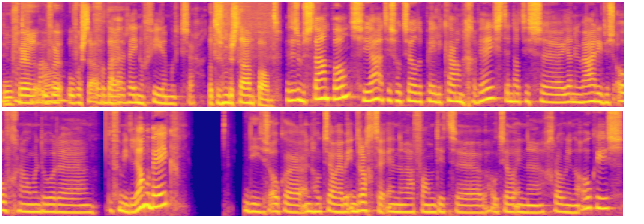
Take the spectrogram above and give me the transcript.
Hoe ver, hoe, ver, hoe ver staat het daar? renoveren moet ik zeggen. Dat is een bestaand pand. Het is een bestaand pand, ja. Het is Hotel de Pelikaan geweest. En dat is eh, januari dus overgenomen door eh, de familie Langebeek. Die dus ook eh, een hotel hebben in Drachten en waarvan dit hotel in Groningen ook is.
